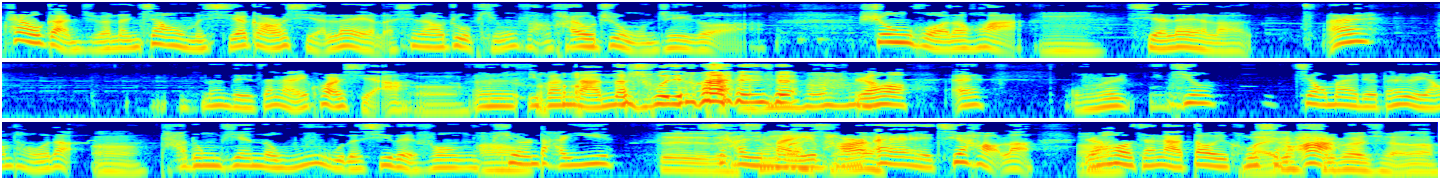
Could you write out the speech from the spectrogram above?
太有感觉了！你像我们写稿写累了，现在要住平房，还有这种这个生活的话，嗯。写累了，哎，那得咱俩一块儿写啊。嗯。嗯，一般男的出去卖去，然后哎，我说你听叫卖这白水羊头的，嗯，大冬天的五五的西北风，啊披上大衣，对对对，下去买一盘哎，切好了，啊然后咱俩倒一口买个十，块钱啊，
